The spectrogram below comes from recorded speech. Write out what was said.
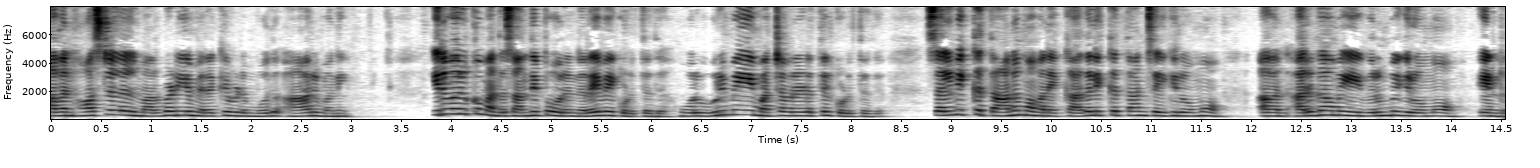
அவன் ஹாஸ்டலில் மறுபடியும் இறக்கி விடும்போது ஆறு மணி. இருவருக்கும் அந்த சந்திப்பு ஒரு நிறைவை கொடுத்தது. ஒரு உரிமையை மற்றவரிடத்தில் கொடுத்தது. செல்விக்கு தானும் அவனை காதலிக்கத்தான் செய்கிறோமோ அவன் அருகாமையை விரும்புகிறோமோ என்ற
